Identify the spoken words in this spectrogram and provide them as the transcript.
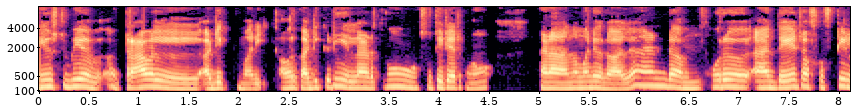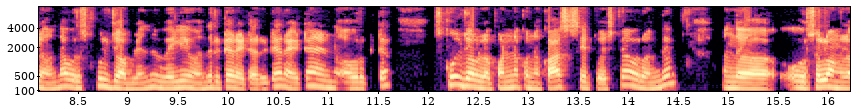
use to be travel addict மாதிரி. அவருக்கு அடிக்கடி எல்லா இடத்துக்கும் சுற்றிட்டே இருக்கணும். ஆனால் அந்த மாதிரி ஒரு ஆள். அண்ட் ஒரு அட் த ஏஜ் ஆஃப் ஃபிஃப்டியில் வந்து அவர் ஸ்கூல் ஜாப்லேருந்து வெளியே வந்து ரிட்டையர் ஆகிட்டார் ரிட்டையர் ஆகிட்டு அண்ட் அவர்கிட்ட ஸ்கூல் ஜாபில் பண்ண கொஞ்சம் காசு சேர்த்து வச்சுட்டு அவர் வந்து அந்த ஒரு சொல்லுவாங்கல்ல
